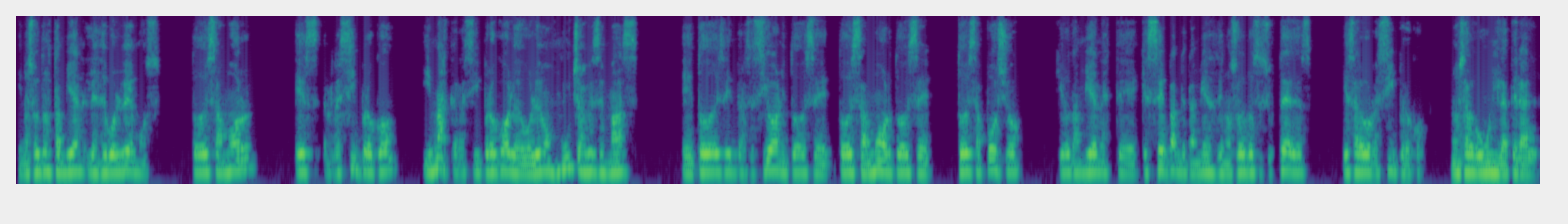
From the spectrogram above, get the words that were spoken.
y nosotros también les devolvemos todo ese amor es recíproco y más que recíproco, lo devolvemos muchas veces más, eh, toda esa intercesión y todo ese, todo ese amor, todo ese, todo ese apoyo. Quiero también este, que sepan que también es de nosotros, es de ustedes, y es algo recíproco, no es algo unilateral.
